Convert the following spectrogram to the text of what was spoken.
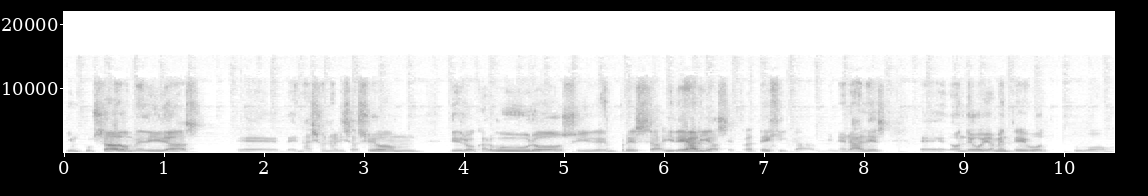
impulsado medidas eh, de nacionalización de hidrocarburos y de empresas y de áreas estratégicas minerales, eh, donde obviamente Evo tuvo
